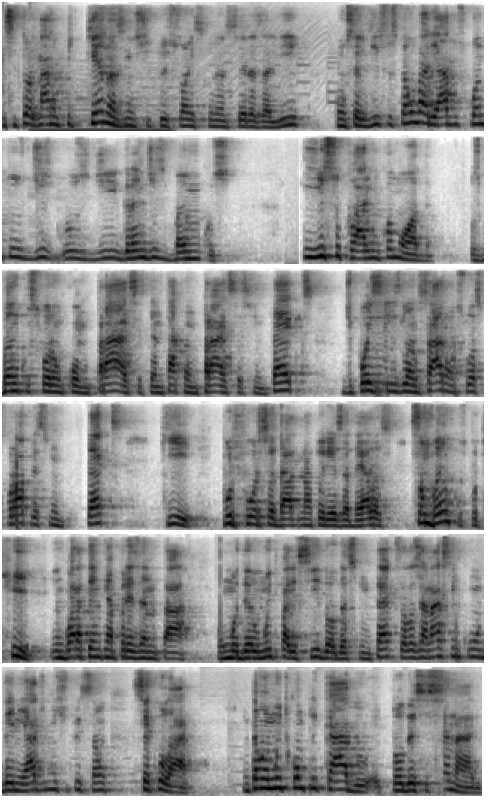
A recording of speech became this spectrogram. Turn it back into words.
e se tornaram pequenas instituições financeiras ali, com serviços tão variados quanto os de, os de grandes bancos. E isso, claro, incomoda. Os bancos foram comprar, tentar comprar essas fintechs, depois eles lançaram as suas próprias fintechs, que, por força da natureza delas, são bancos, porque, embora tentem apresentar um modelo muito parecido ao das fintechs, elas já nascem com o DNA de uma instituição secular. Então é muito complicado todo esse cenário.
